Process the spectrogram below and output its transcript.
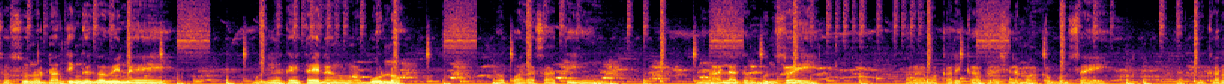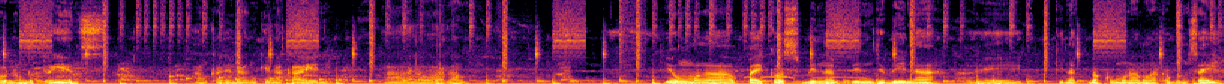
Susunod natin gagawin ay maglagay tayo ng abono no, para sa ating mga alagang bonsai para makarecover sila mga kabonsai at magkaroon ng nutrients ang kanilang kinakain ah, araw-araw. Yung mga Picos bin Benjavina ay kinatbak ko muna mga kabonsai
